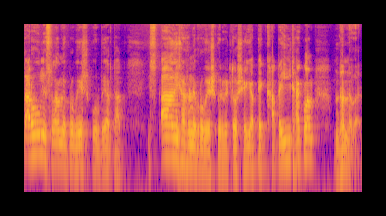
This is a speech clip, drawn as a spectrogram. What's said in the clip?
দারুল ইসলামে প্রবেশ করবে, অর্থাৎ ইসলামী শাসনে প্রবেশ করবে। তো সেই অপেক্ষাতেই থাকলাম। ধন্যবাদ।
